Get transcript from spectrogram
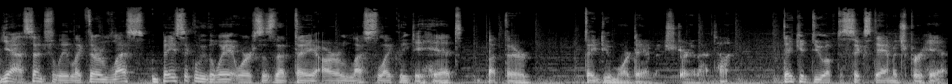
yeah, essentially like they're less basically the way it works is that they are less likely to hit, but they're they do more damage during that time. They could do up to six damage per hit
